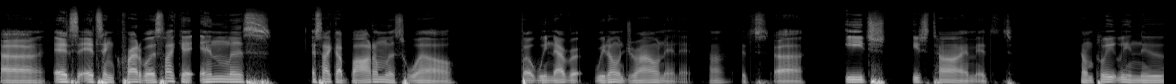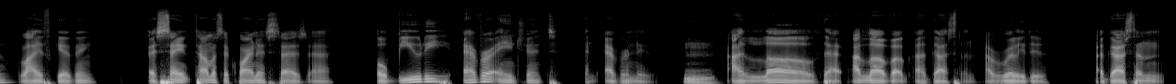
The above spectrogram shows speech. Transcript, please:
uh, it's it's incredible. It's like an endless. It's like a bottomless well, but we never we don't drown in it. Huh? It's uh, each each time it's completely new, life giving. As Saint Thomas Aquinas says, uh, "O beauty ever ancient and ever new." Mm. I love that. I love Augustine. I really do. Augustine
